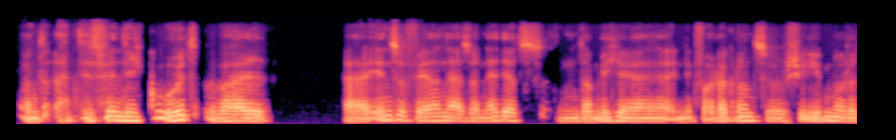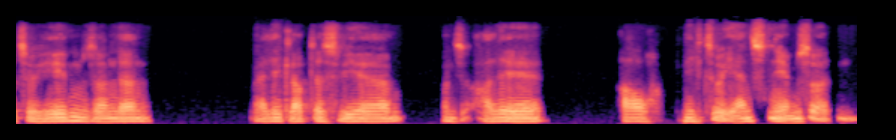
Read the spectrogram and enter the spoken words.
Und das finde ich gut, weil äh, insofern, also nicht jetzt, um da mich äh, in den Vordergrund zu schieben oder zu heben, sondern weil ich glaube, dass wir uns alle auch nicht so ernst nehmen sollten.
